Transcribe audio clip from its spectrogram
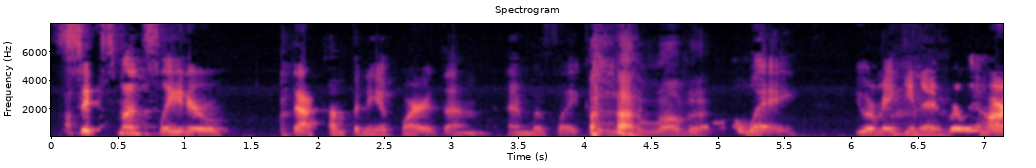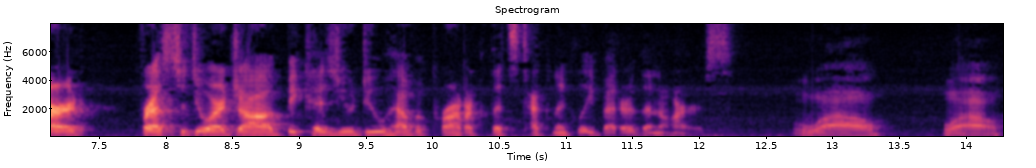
six months later, that company acquired them and was like, I love it. away. You are making it really hard for us to do our job because you do have a product that's technically better than ours. Wow. Wow.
